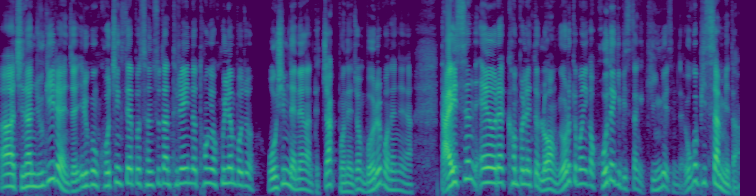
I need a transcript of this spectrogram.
아, 지난 6일에 이제 1군 코칭 스태프 선수단 트레이너 통역 훈련 보조 54명한테 쫙 보내죠. 뭐를 보냈느냐? 다이슨 에어렉 컴플리트 롱. 요렇게 보니까 고데기 비슷한 게긴 게 있습니다. 요거 비쌉니다.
